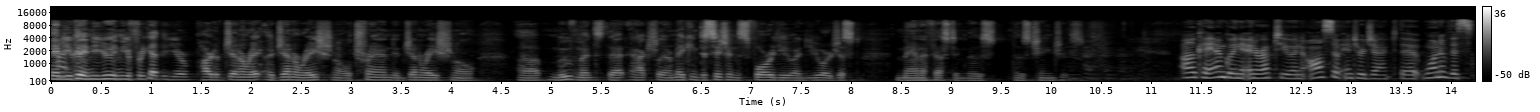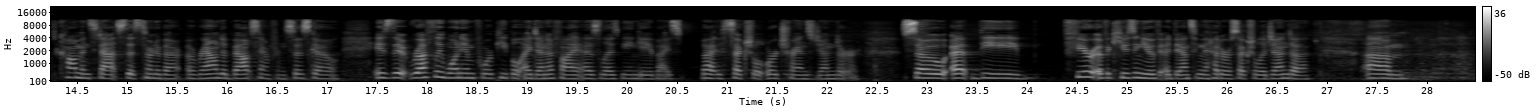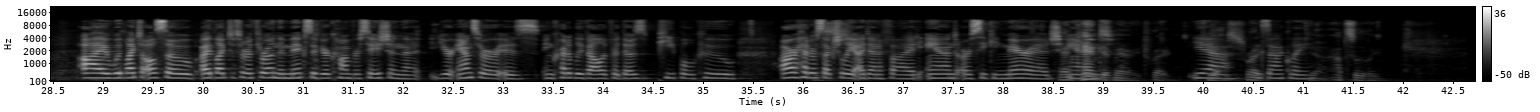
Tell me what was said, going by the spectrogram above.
And you, can, and you, and you forget that you're part of genera- a generational trend and generational uh, movements that actually are making decisions for you, and you are just manifesting those, those changes. Okay, I'm going to interrupt you and also interject that one of the common stats that's thrown about, around about San Francisco is that roughly one in four people identify as lesbian, gay, bis- bisexual, or transgender. So, at the fear of accusing you of advancing the heterosexual agenda, um, I would like to also, I'd like to sort of throw in the mix of your conversation that your answer is incredibly valid for those people who are heterosexually yes. identified and are seeking marriage and, and can get married, right? Yeah, yes, right. exactly. Yeah, absolutely.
